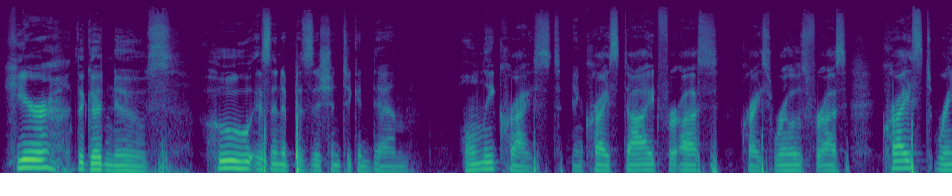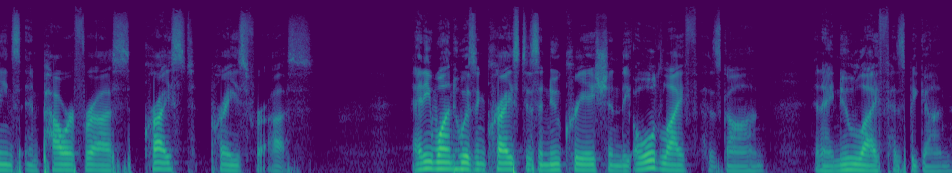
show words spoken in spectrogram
Hear the good news. Who is in a position to condemn? Only Christ. And Christ died for us. Christ rose for us. Christ reigns in power for us. Christ prays for us. Anyone who is in Christ is a new creation. The old life has gone, and a new life has begun.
